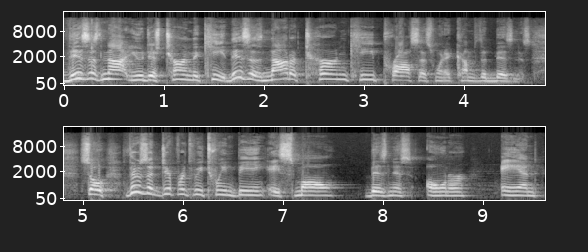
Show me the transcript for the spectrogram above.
This is not you just turn the key. This is not a turnkey process when it comes to business. So there's a difference between being a small business owner and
